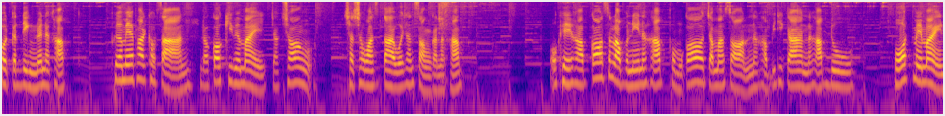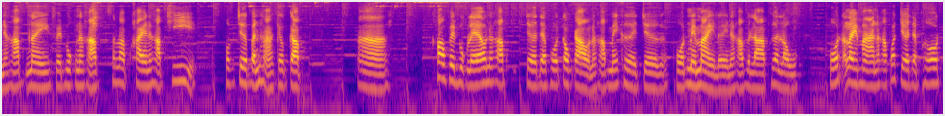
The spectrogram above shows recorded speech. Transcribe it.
กดกระดิ่งด้วยนะครับ เพื่อไม่ให้พลาดข่าวสาร แล้วก็คลิปใหม่ๆจากช่องชัชวันสไตล์เวอร์ชัน2 กันนะครับ โอเคครับก็สำหรับวันนี้นะครับ ผมก็จะมาสอนนะครับ วิธีการนะครับดูโพสต์ใหม่ๆนะครับใน Facebook นะครับสำหรับใครนะครับที่พบเจอปัญหาเกี่ยวกับอ่าเข้า Facebook แล้วนะครับ เจอแต่โพสต์เก่าๆนะครับ ไม่เคยเจอโพสต์ใหม่ ๆเลยนะครับ เวลาเพื่อนเราโพสต์อะไรมานะครับ ก็เจอแต่โพสต์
